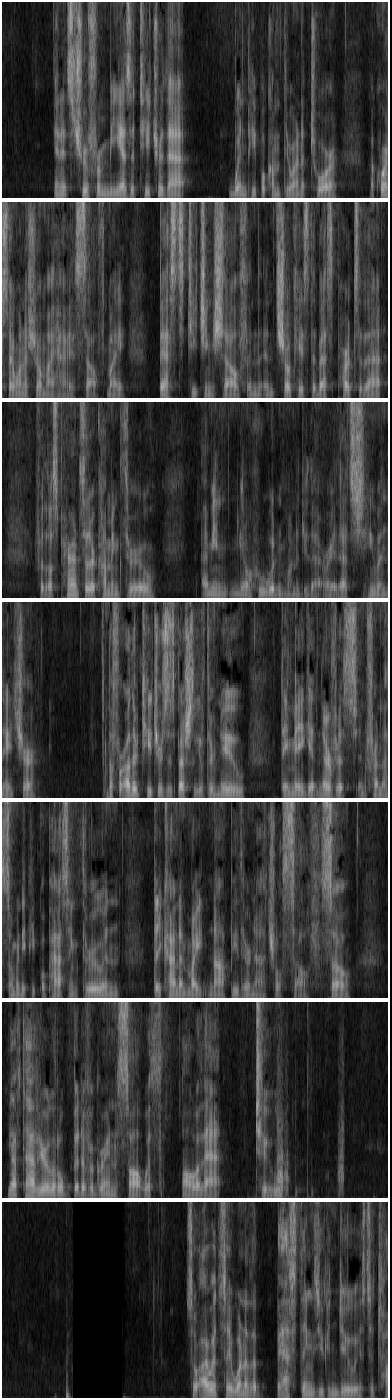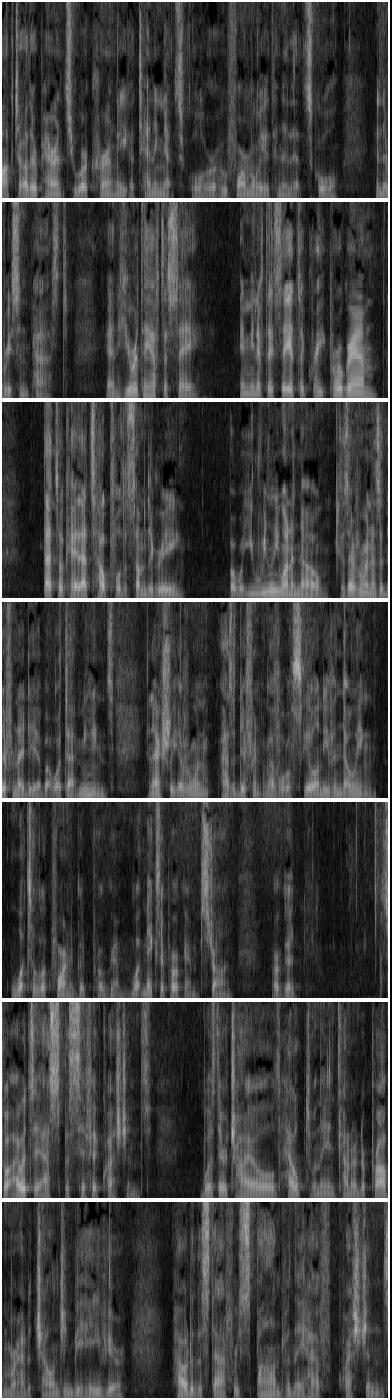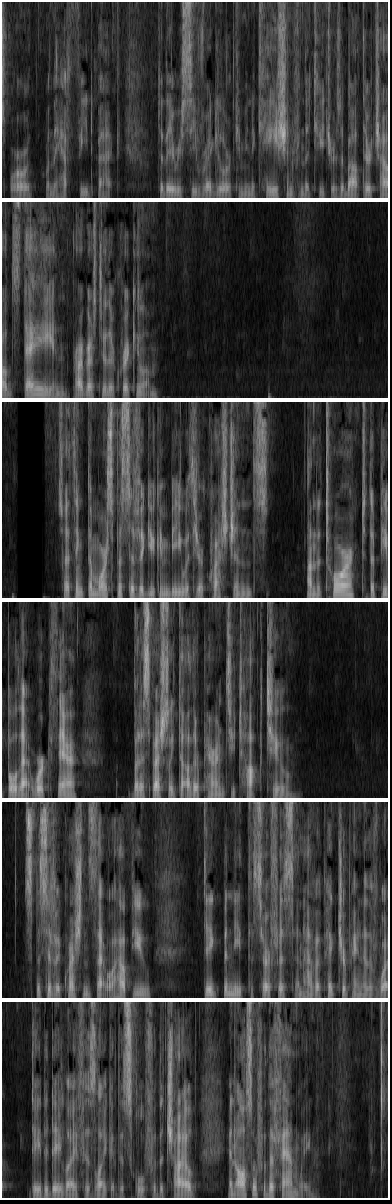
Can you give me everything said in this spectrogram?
and it's true for me as a teacher that when people come through on a tour, of course, I want to show my highest self, my best teaching self, and, and showcase the best parts of that for those parents that are coming through. I mean, you know, who wouldn't want to do that, right? That's human nature. But for other teachers, especially if they're new, they may get nervous in front of so many people passing through and they kind of might not be their natural self. So you have to have your little bit of a grain of salt with all of that too. So I would say one of the best things you can do is to talk to other parents who are currently attending that school or who formerly attended that school in the recent past and hear what they have to say. I mean, if they say it's a great program, that's okay. That's helpful to some degree. But what you really want to know, because everyone has a different idea about what that means, and actually everyone has a different level of skill and even knowing what to look for in a good program. What makes a program strong or good? So I would say ask specific questions. Was their child helped when they encountered a problem or had a challenging behavior? How do the staff respond when they have questions or when they have feedback? Do they receive regular communication from the teachers about their child's day and progress through their curriculum? So I think the more specific you can be with your questions, on the tour, to the people that work there, but especially to other parents you talk to. Specific questions that will help you dig beneath the surface and have a picture painted of what day to day life is like at the school for the child and also for the family.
